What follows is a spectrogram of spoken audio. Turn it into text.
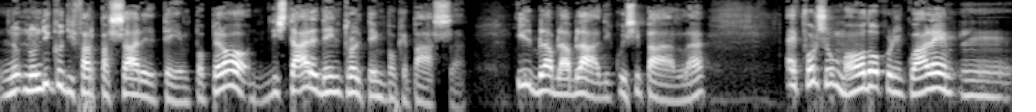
n- non dico di far passare il tempo, però di stare dentro il tempo che passa. Il bla bla bla di cui si parla è forse un modo con il quale mh,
